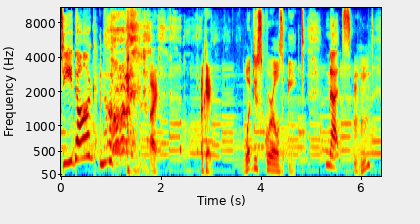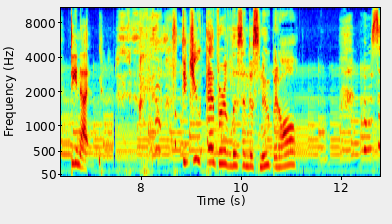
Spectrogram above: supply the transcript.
D dog? No. all right. Okay. What do squirrels eat? Nuts. Mm-hmm. D nut. Did you ever listen to Snoop at all? I'm so,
